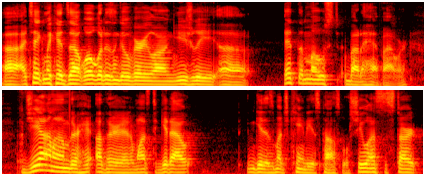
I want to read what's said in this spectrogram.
uh, I take my kids out. Lola doesn't go very long, usually uh, at the most about a half hour. Gianna, on the other- hand, wants to get out and get as much candy as possible. She wants to start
